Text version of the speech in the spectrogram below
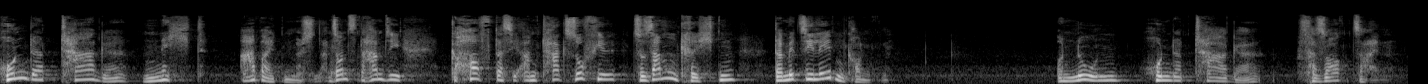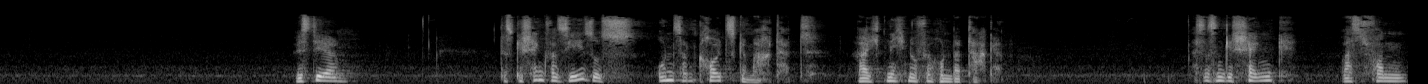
100 Tage nicht arbeiten müssen. Ansonsten haben sie gehofft, dass sie am Tag so viel zusammenkriegten, damit sie leben konnten. Und nun 100 Tage versorgt sein. Wisst ihr, das Geschenk, was Jesus uns am Kreuz gemacht hat, reicht nicht nur für 100 Tage. Es ist ein Geschenk, was von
